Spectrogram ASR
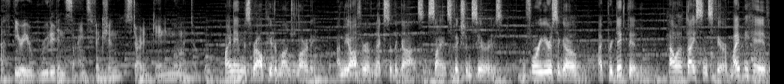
a theory rooted in science fiction started gaining momentum. My name is Val Peter Mongilardi. I'm the author of Next to the Gods, science fiction series. And four years ago, I predicted how a Dyson sphere might behave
